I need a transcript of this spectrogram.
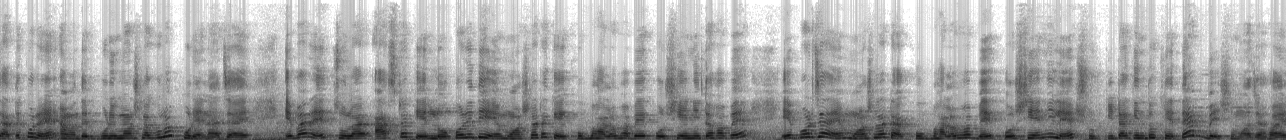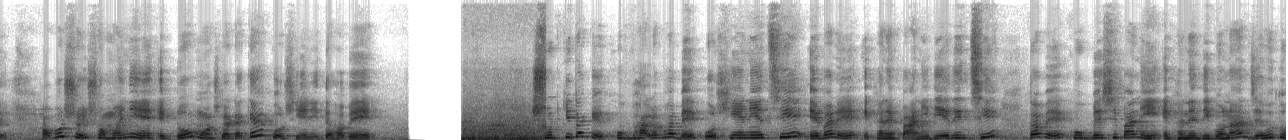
যাতে করে আমাদের গুঁড়ি মশলাগুলো পুড়ে না যায়। এবারে চুলার আঁচটাকে লো করে দিয়ে মশলাটাকে খুব ভালোভাবে কষিয়ে নিতে হবে। এ পর্যায়ে মশলাটা খুব ভালোভাবে কষিয়ে নিলে শুটকিটা কিন্তু খেতে বেশি মজা হয়। অবশ্যই সময় নিয়ে একটু মশলাটাকে কষিয়ে নিতে হবে। শুটকিটাকে খুব ভালোভাবে কষিয়ে নিয়েছি। এবারে এখানে পানি দিয়ে দিচ্ছি। তবে খুব বেশি পানি এখানে দিব না। যেহেতু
